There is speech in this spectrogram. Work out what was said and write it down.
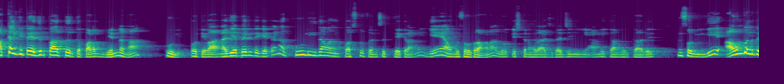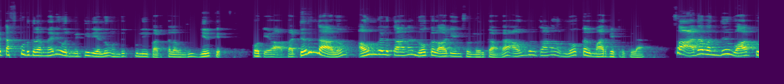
மக்கள்கிட்ட எதிர்பார்த்து இருக்க படம் என்னன்னா கூலி. ஓகேவா நிறைய பேர்கிட்ட கேட்டேன் நான் கூலி தான் வந்து ஃபஸ்ட்டு ப்ரிஃபரன்ஸுக்கு கேட்குறாங்க ஏன் அவங்க சொல்கிறாங்கன்னா லோகேஷ் கனகராஜ் ரஜினி அமீர் கான் இருக்காரு. சொல்லி அவங்களுக்கு டஃப் கொடுக்குற மாதிரி ஒரு மெட்டீரியலும் வந்து கூலி படத்தில் வந்து இருக்குது ஓகேவா பட் இருந்தாலும் அவங்களுக்கான லோக்கல் ஆடியன்ஸ் ஒன்று இருக்காங்க. அவங்களுக்கான ஒரு லோக்கல் மார்க்கெட் இருக்குல்ல. ஸோ அதை வந்து வார் டூ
